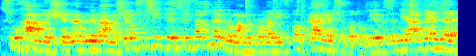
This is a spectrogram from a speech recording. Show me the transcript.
Słuchamy się, nagrywamy się. Oczywiście to jest coś ważnego. Mamy prowadzić spotkanie, przygotowujemy sobie agendę.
